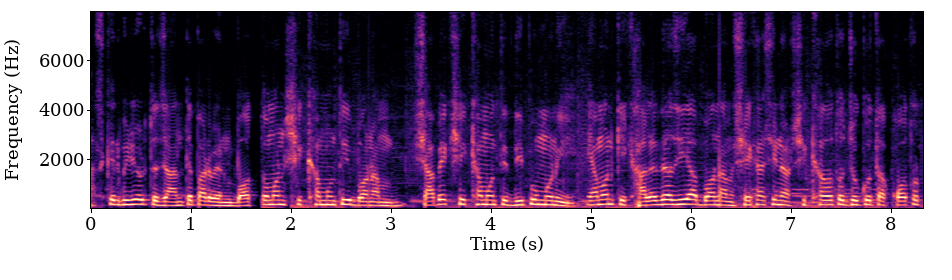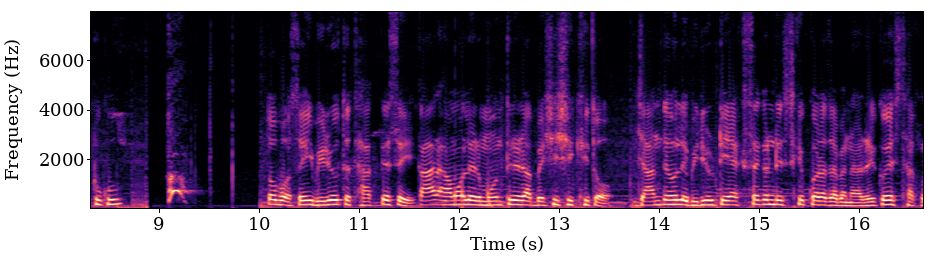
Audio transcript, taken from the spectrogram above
আজকের ভিডিওতে জানতে পারবেন, বর্তমান শিক্ষামন্ত্রী বনাম সাবেক শিক্ষামন্ত্রী দীপু মণি এমনকি খালেদা জিয়া বনাম শেখ হাসিনার শিক্ষাগত যোগ্যতা কতটুকু? তো বস, এই ভিডিওতে থাকতেছে কার আমলের মন্ত্রীরা বেশি শিক্ষিত? জানতে হলে ভিডিওটি এক সেকেন্ড স্কিপ করা যাবে না। রিকোয়েস্ট থাকল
